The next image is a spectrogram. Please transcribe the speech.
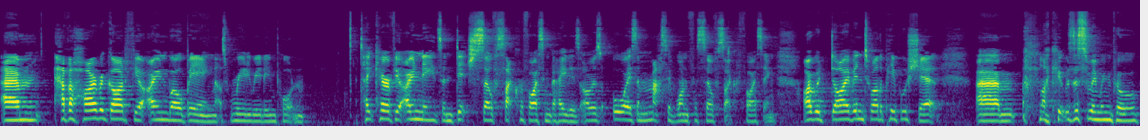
Um, have a high regard for your own well being. That's really, really important. Take care of your own needs and ditch self sacrificing behaviors. I was always a massive one for self sacrificing. I would dive into other people's shit um, like it was a swimming pool,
